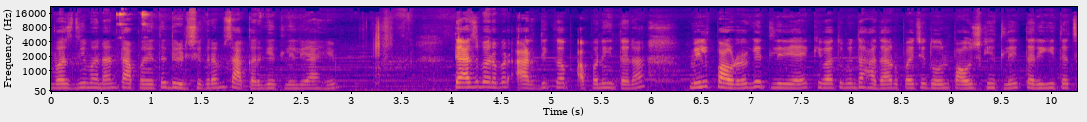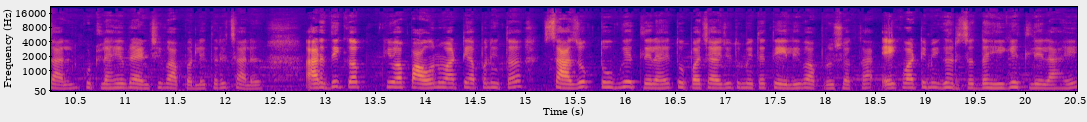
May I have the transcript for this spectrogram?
वजनी म्हणाल तर आपण इथं दीडशे ग्राम साखर घेतलेली आहे. त्याचबरोबर अर्धी कप आपण इथं ना मिल्क पावडर घेतलेली आहे. किंवा तुम्ही दहा दहा रुपयाचे दोन पाऊच घेतले तरीही इथं चालेल. कुठल्याही ब्रँडची वापरली तरी चालेल. अर्धी कप किंवा पाऊन वाटी आपण इथं साजूक तूप घेतलेलं आहे. तुपाच्या ऐवजी तुम्ही इथं तेलही वापरू शकता. एक वाटी मी घरचं दही घेतलेलं आहे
